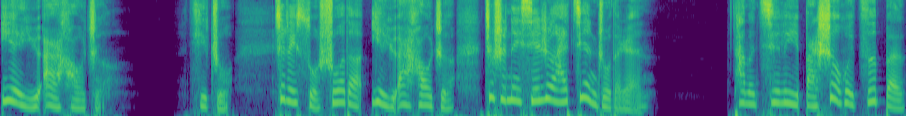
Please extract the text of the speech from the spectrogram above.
业余爱好者，记住，这里所说的业余爱好者，就是那些热爱建筑的人。他们尽力把社会资本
